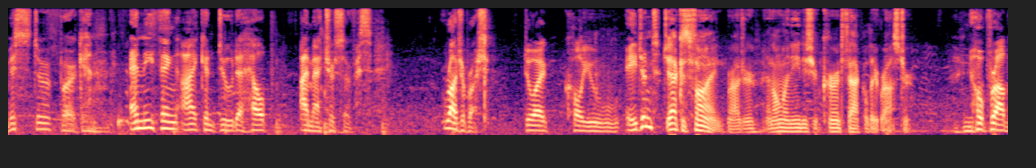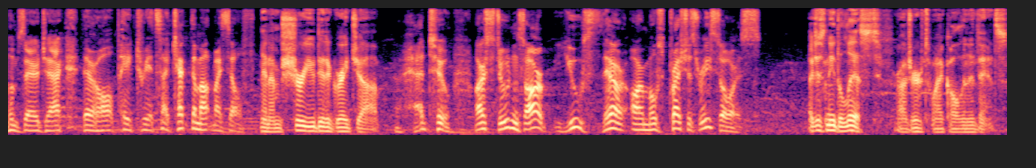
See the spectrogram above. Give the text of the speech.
Mr. Bergen, anything I can do to help, I'm at your service. Roger Brush, do I call you agent? Jack is fine, Roger, and all I need is your current faculty roster. No problems there, Jack. They're all patriots. I checked them out myself. And I'm sure you did a great job. I had to. Our students are youth. They're our most precious resource. I just need the list, Roger. That's why I called in advance.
